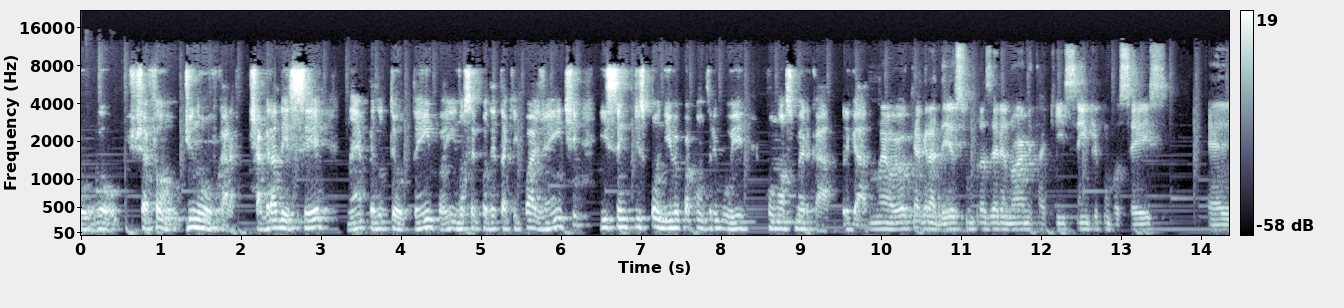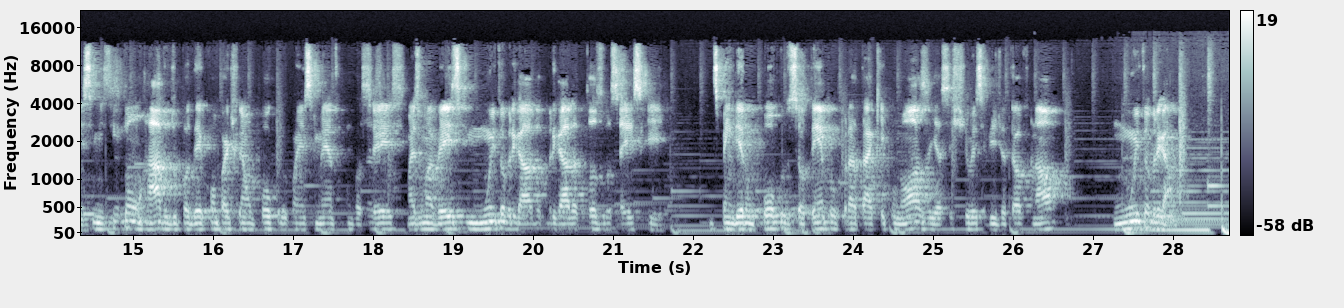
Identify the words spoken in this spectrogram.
Ô, chefão, de novo, cara, te agradecer né, pelo teu tempo aí, você poder estar aqui com a gente e sempre disponível para contribuir com o nosso mercado. Obrigado. Não, eu que agradeço, um prazer enorme estar aqui sempre com vocês. É, me sinto honrado de poder compartilhar um pouco do conhecimento com vocês. Mais uma vez, muito obrigado. Obrigado a todos vocês que despenderam um pouco do seu tempo para estar aqui com nós e assistiu esse vídeo até o final. Muito obrigado.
